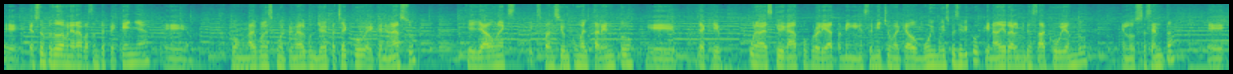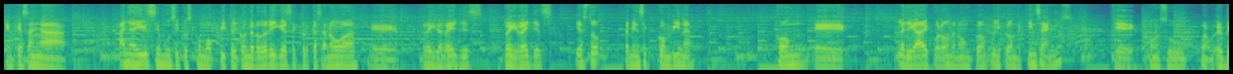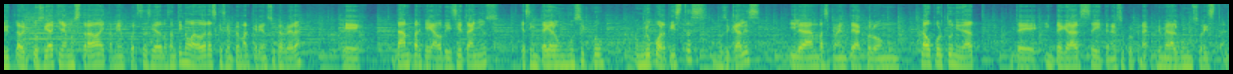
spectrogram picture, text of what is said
Eh, esto empezó de manera bastante pequeña, eh, con álbumes como el primer álbum de Johnny Pacheco, El Cañonazo, que ya una expansión como el talento, ya que una vez que gana popularidad también en este nicho de mercado muy muy específico que nadie realmente estaba cubriendo en los 60, empiezan a añadirse músicos como Peter Conde Rodríguez, Héctor Casanova, eh, Rey de Reyes, Rey Reyes, y esto también se combina con eh, la llegada de Colón, de un Willy Colón de 15 años, que con su, bueno, la virtuosidad que ya mostraba y también por estas ideas bastante innovadoras que siempre marcarían su carrera, eh, dan para que a los 17 años ya se integra un músico, un grupo de artistas musicales y le dan básicamente a Colón la oportunidad de integrarse y tener su primer álbum solista.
